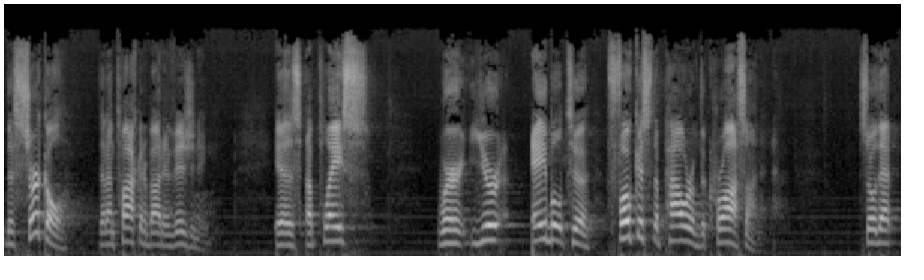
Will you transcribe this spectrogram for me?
The circle that I'm talking about envisioning is a place where you're able to focus the power of the cross on it so that,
